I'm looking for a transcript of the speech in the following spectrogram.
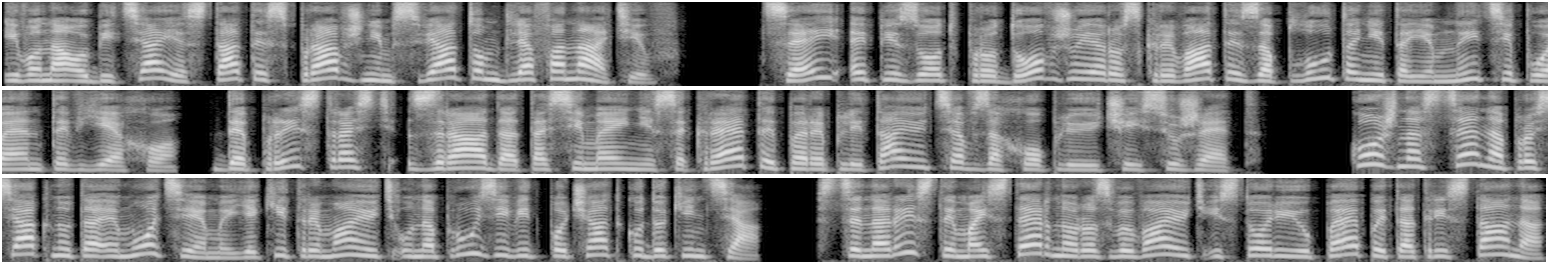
і вона обіцяє стати справжнім святом для фанатів. Цей епізод продовжує розкривати заплутані таємниці Пуенте В'єхо, де пристрасть, зрада та сімейні секрети переплітаються в захоплюючий сюжет. Кожна сцена просякнута емоціями, які тримають у напрузі від початку до кінця. Сценаристи майстерно розвивають історію Пепи та Трістана,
